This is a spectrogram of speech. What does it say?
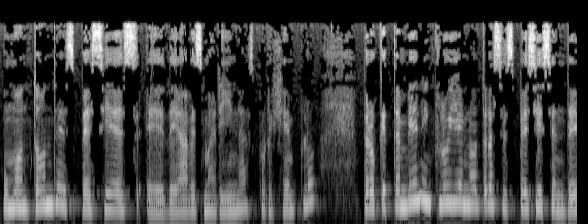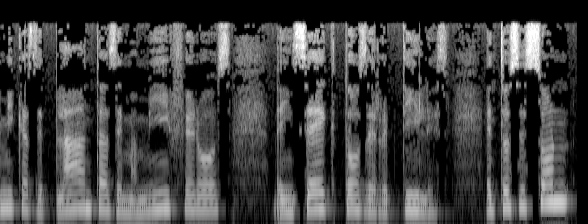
un montón de especies eh, de aves marinas, por ejemplo, pero que también incluyen otras especies endémicas de plantas, de mamíferos, de insectos, de reptiles. Entonces son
